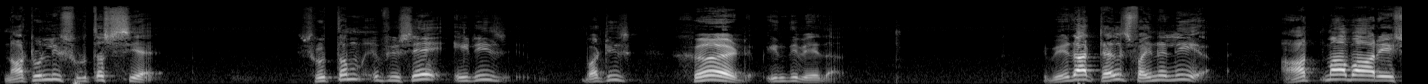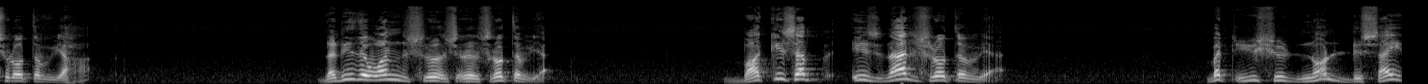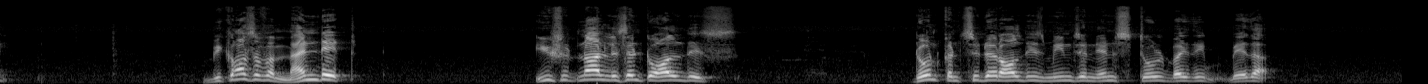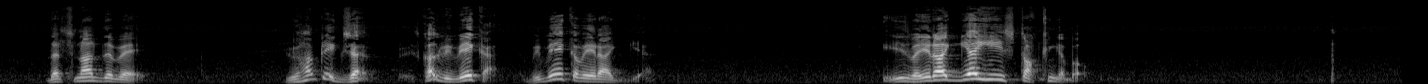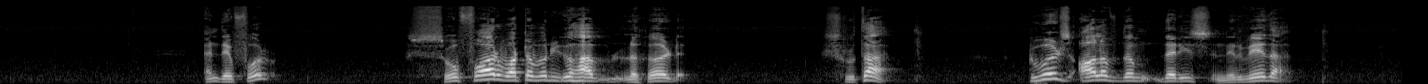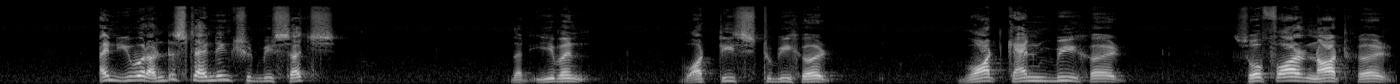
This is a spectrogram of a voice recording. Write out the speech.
not only Shrutasya, Shrutam, if you say, it is what is heard in the Veda. The Veda tells finally, Atma Atmavare Shrotavyaha. That is the one Shrotavya. Baki sab is not Shrotavya. But you should not decide because of a mandate. You should not listen to all this. Don't consider all these means and ends told by the Veda. That's not the way. You have to examine. It's called Viveka. Viveka Vairagya. Is Vairagya he is talking about. And therefore, so far whatever you have heard, Shruta, towards all of them there is Nirveda. And your understanding should be such that even what is to be heard, what can be heard, so far not heard,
